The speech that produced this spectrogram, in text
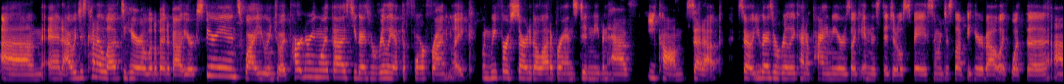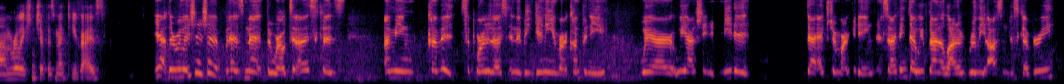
Um, and I would just kind of love to hear a little bit about your experience, why you enjoy partnering with us. You guys were really at the forefront. Like when we first started, a lot of brands didn't even have e-com set up. So you guys were really kind of pioneers like in this digital space. And we just love to hear about like what the um, relationship has meant to you guys. Yeah, the relationship has meant the world to us because I mean, Covet supported us in the beginning of our company where we actually needed that extra marketing. So I think that we've gotten a lot of really awesome discovery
